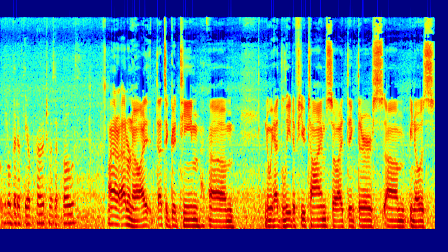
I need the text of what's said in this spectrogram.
a little bit of the approach? Was it both? I, I don't know. I, that's a good team. Um, you know, we had the lead a few times, so I think there's, um, you know, was,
